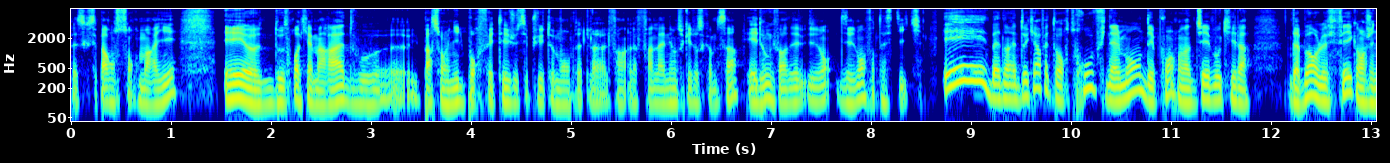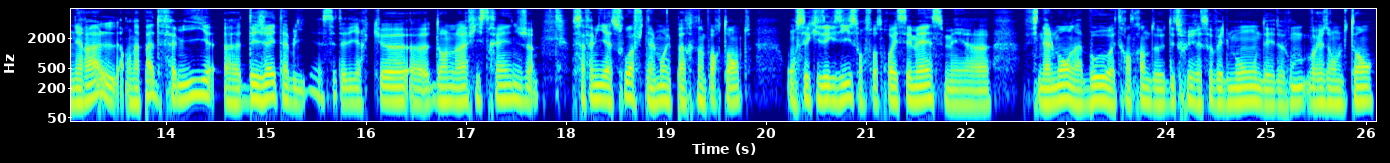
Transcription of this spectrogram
parce que ses parents se sont remariés, et deux trois camarades où il part sur une île pour fêter, je sais plus exactement, peut-être la, fin, de l'année ou quelque chose comme ça. Et donc, avoir des, éléments- des éléments fantastiques. Et bah, dans les deux cas, en fait, on retrouve finalement des points qu'on a déjà évoqués là. D'abord, le fait qu'en général, on n'a pas de famille déjà établie. C'est-à-dire que dans Life is Strange, sa famille à soi, finalement, n'est pas très importante. On sait qu'ils existent, on reçoit trois SMS, mais euh, finalement, on a beau être en train de détruire et sauver le monde et de voyager dans le temps,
